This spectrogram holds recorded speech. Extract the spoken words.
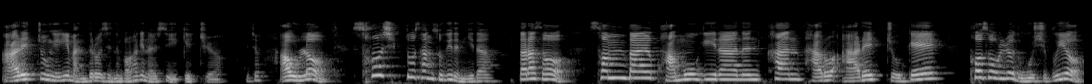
아래쪽 행이 만들어지는 걸 확인할 수 있겠죠. 그죠? 아울러 서식도 상속이 됩니다. 따라서 선발 과목이라는 칸 바로 아래쪽에 커서 올려 놓으시고요.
